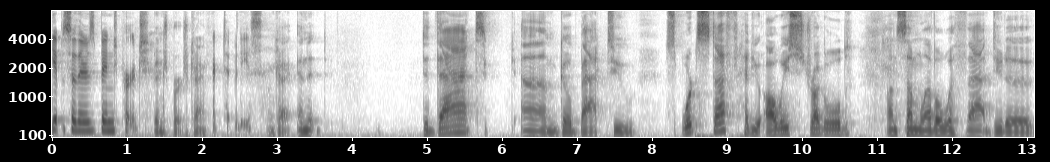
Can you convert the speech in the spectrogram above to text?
Yep. So there's binge purge binge purge? Okay. activities. Okay. And it, did that um, go back to sports stuff? Had you always struggled on some level with that due to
